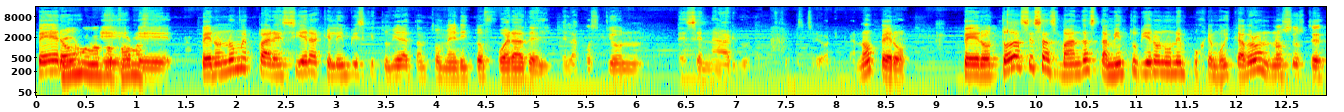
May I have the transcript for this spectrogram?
pero, eh, eh, pero no me pareciera que Limp Bizkit tuviera tanto mérito fuera de la cuestión de escenario histriónica, ¿no? Pero, pero todas esas bandas también tuvieron un empuje muy cabrón. No sé usted,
